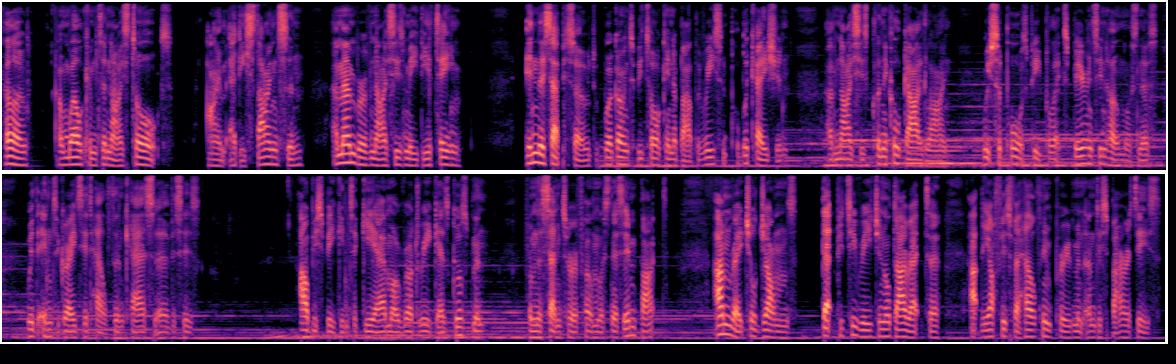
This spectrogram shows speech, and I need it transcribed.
Hello, and welcome to NICE Talks. I'm Eddie Steinson, a member of NICE's media team. In this episode, we're going to be talking about the recent publication of NICE's clinical guideline, which supports people experiencing homelessness with integrated health and care services. I'll be speaking to Guillermo Rodriguez Guzman from the Centre of Homelessness Impact and Rachel Johns, Deputy Regional Director at the Office for Health Improvement and Disparities.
